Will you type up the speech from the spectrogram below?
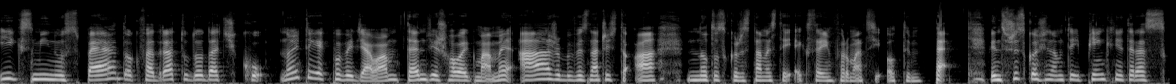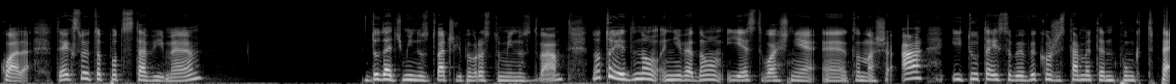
x minus p do kwadratu dodać q. No i tak jak powiedziałam, ten wierzchołek mamy, a żeby wyznaczyć to a, no to skorzystamy z tej ekstra informacji o tym p. Więc wszystko się nam tutaj pięknie teraz składa. To jak sobie to podstawimy, dodać minus 2, czyli po prostu minus 2, no to jedyną niewiadomą jest właśnie e, to nasze a i tutaj sobie wykorzystamy ten punkt p,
